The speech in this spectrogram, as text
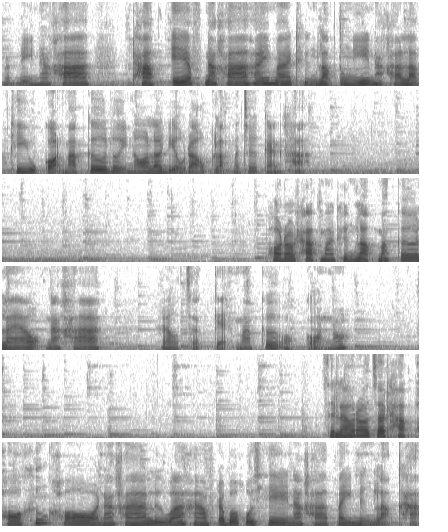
แบบนี้นะคะถัก F นะคะให้มาถึงหลักตรงนี้นะคะ หลักที่อยู่ก่อนมาร์กเกอร์เลยเนาะแล้วเดี๋ยวเรากลับมาเจอกันค่ะ พอเราถักมาถึงหลักมาร์กเกอร์แล้วนะคะ เราจะแกะมาร์กเกอร์ออกก่อนเนาะเสร็จแล้วเราจะถักพอครึ่งคอนะคะ หรือว่า half double crochet นะคะไป 1 หลักค่ะ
